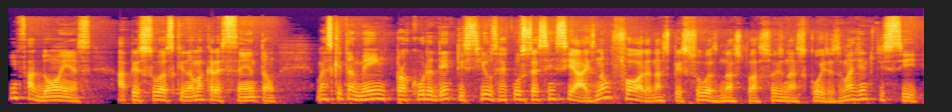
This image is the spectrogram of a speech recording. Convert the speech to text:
enfadonhas, a pessoas que não acrescentam, mas que também procura dentro de si os recursos essenciais, não fora, nas pessoas, nas situações, nas coisas, mas dentro de si.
